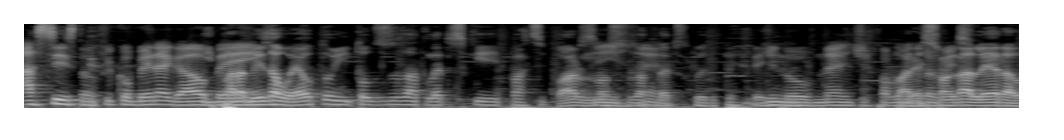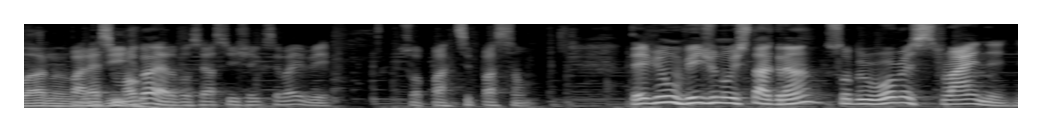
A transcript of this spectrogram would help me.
Assistam, ficou bem legal. E bem... parabéns ao Elton e todos os atletas que participaram, Sim, nossos é. atletas do Corrida Perfeita. De novo, né? A gente falou Parece uma vez. galera lá no Parece no uma galera. Você assiste aí que você vai ver sua participação. Teve um vídeo no Instagram sobre o overstride.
